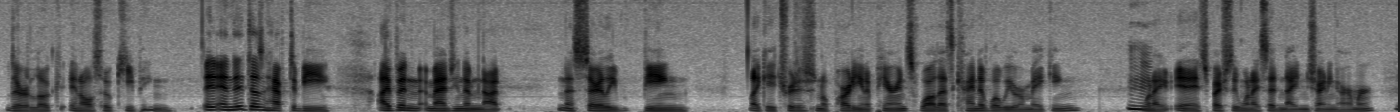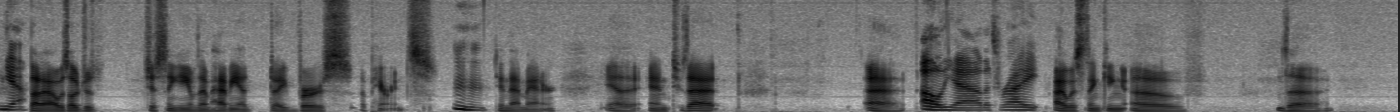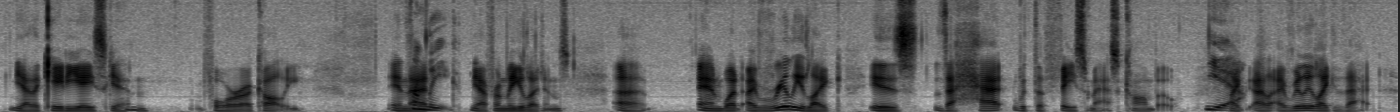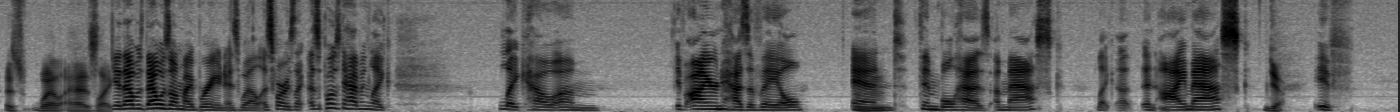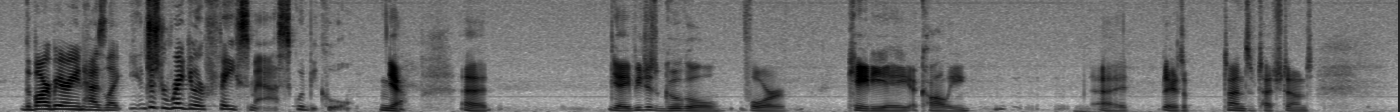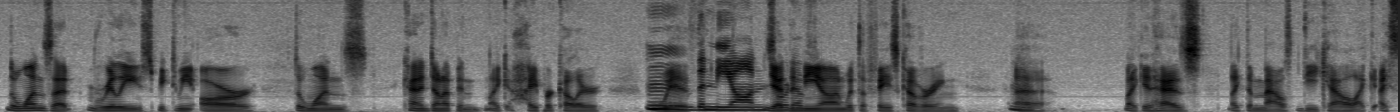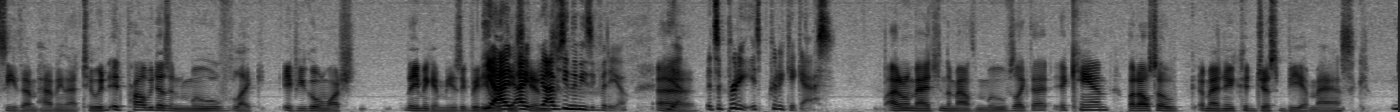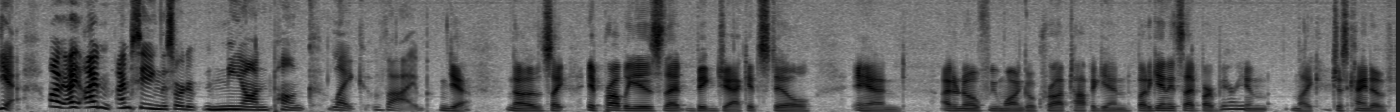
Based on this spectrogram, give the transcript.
their look and also keeping. And it doesn't have to be. I've been imagining them not necessarily being like a traditional party in appearance, while that's kind of what we were making Mhm. when I, eh, especially when I said knight in shining armor. yeah. But I was just just thinking of them having a diverse appearance Mm-hmm. in that manner, uh, and to that, uh, Oh yeah, that's right. I was thinking of the yeah the KDA skin for Akali in From that League. yeah from League of Legends, uh, and what I really like is the hat with the face mask combo. Yeah. Like I, I really like that as well as like yeah, that was that was on my brain as well. As far as like as opposed to having like like how um if Iron has a veil Mhm. and Thimble has a mask, like a, an eye mask. Yeah. If the barbarian has like just a regular face mask would be cool. Yeah. Uh, yeah, if you just Google for KDA Akali, uh, there's a tons of touchstones. The ones that really speak to me are the ones kind of done up in like hyper color with Mm, the neon yeah the of. neon with the face covering. Mhm. Uh, like it has like the mouth decal. Like I see them having that too. It, it probably doesn't move like if you go and watch. They make a music video. yeah, I, I, yeah i've seen the music video. Uh, yeah, it's a pretty, it's pretty kick ass. I don't imagine the mouth moves like that. It can, but I also imagine it could just be a mask. Yeah, well, I, I, I'm, I'm seeing the sort of neon punk like vibe. Yeah. No, it's like it probably is that big jacket still, and I don't know if we want to go crop top again, but again, it's that barbarian like just kind of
